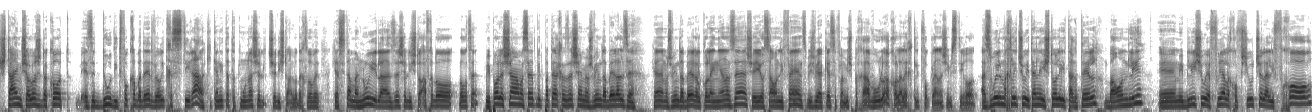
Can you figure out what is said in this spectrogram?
שתיים, שלוש דקות, איזה דוד ידפוק לך בדלת ויוריד לך סטירה, כי קנית את התמונה של, של אשתו, אני לא יודע איך זה עובד, כי עשית מנוי לזה של אשתו, אף אחד לא, לא רוצה. מפה לשם הסרט מתפתח לזה שהם יושבים לדבר על זה. כן, הם יושבים לדבר על כל העניין הזה, שהיא עושה אונלי פנס בשביל הכסף למשפחה, והוא לא יכול ללכת לדפוק לאנשים סטירות. אז וויל מחליט שהוא ייתן לאשתו להתערטל באונלי, אה, מבלי שהוא יפריע לחופשיות שלה לבחור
